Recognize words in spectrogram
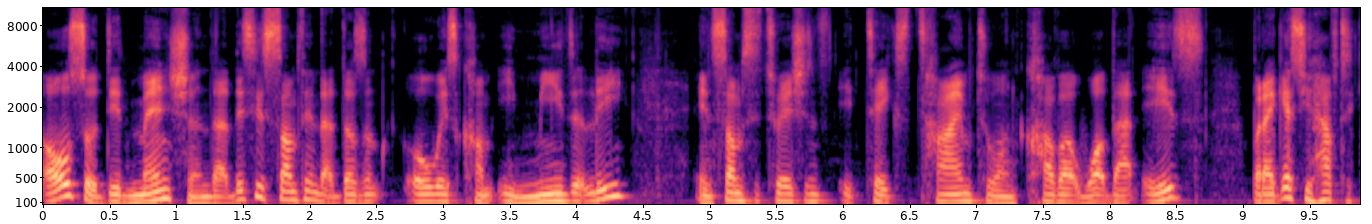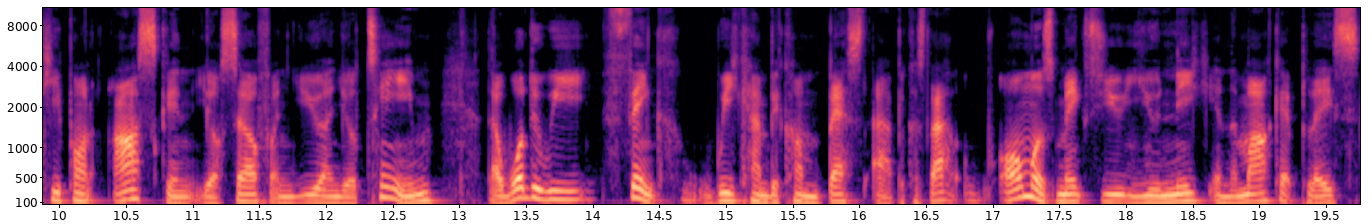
also did mention that this is something that doesn't always come immediately. In some situations, it takes time to uncover what that is. But I guess you have to keep on asking yourself and you and your team that what do we think we can become best at? Because that almost makes you unique in the marketplace.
